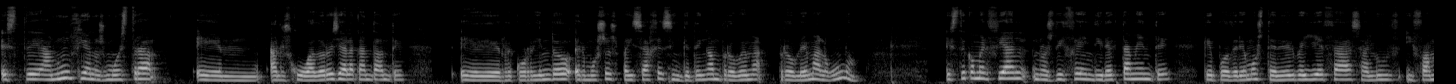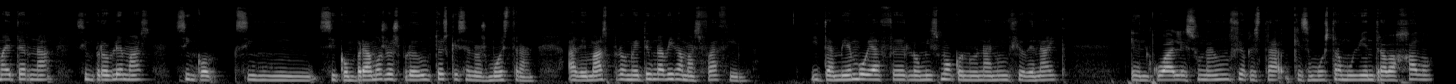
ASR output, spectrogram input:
Este anuncio nos muestra em, a los jugadores y a la cantante eh, recorriendo hermosos paisajes sin que tengan problema, problema alguno. Este comercial nos dice indirectamente que podremos tener belleza, salud y fama eterna sin problemas sin, si compramos los productos que se nos muestran. Además, promete una vida más fácil. Y también voy a hacer lo mismo con un anuncio de Nike, el cual es un anuncio que, está, que se muestra muy bien trabajado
